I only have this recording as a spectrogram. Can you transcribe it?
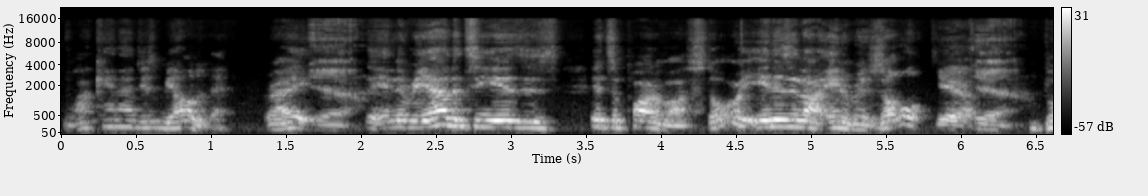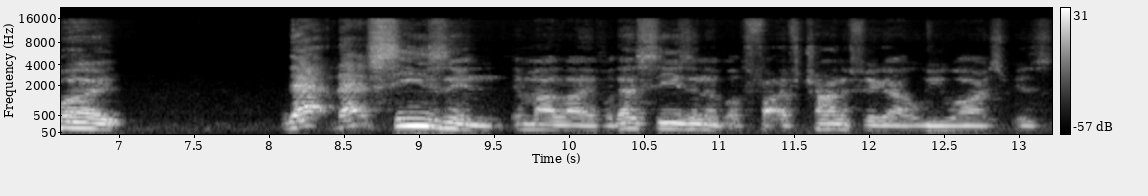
why can't I just be all of that? Right? Yeah. And the reality is is it's a part of our story. It isn't our end result, Yeah. Yeah. but that that season in my life or that season of, of, of trying to figure out who you are is, is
